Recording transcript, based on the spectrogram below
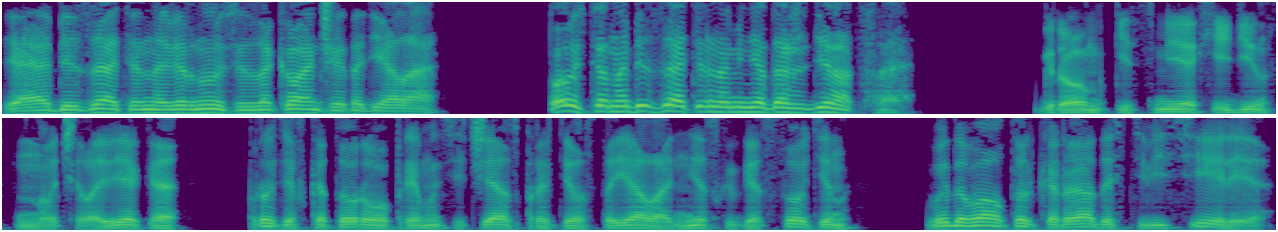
Я обязательно вернусь и закончу это дело. Пусть он обязательно меня дождется. Громкий смех единственного человека, против которого прямо сейчас противостояло несколько сотен, выдавал только радость и веселье.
